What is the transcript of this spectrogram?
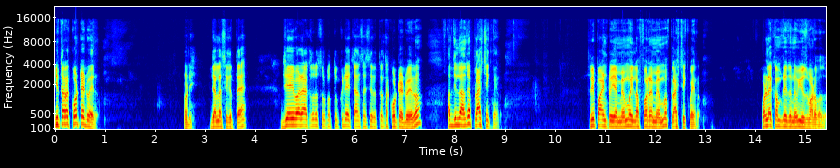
ಈ ಥರ ಕೋಟೆಡ್ ವೈರು ನೋಡಿ. ಇದೆಲ್ಲ ಸಿಗುತ್ತೆ. ಜೆ ವೈರ್ ಹಾಕಿದ್ರೆ ಸ್ವಲ್ಪ ತುಕ್ಕಡಿಯ ಚಾನ್ಸಸ್ ಇರುತ್ತೆ ಅಂತ ಕೋಟೆಡ್ ವೈರು ಅದಿಲ್ಲ ಅಂದರೆ plastic wire three point two M M ಇಲ್ಲ four M M plastic wire ಒಳ್ಳೆ ಕಂಪ್ನಿದು ನೀವು ಯೂಸ್ ಮಾಡ್ಬೋದು.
